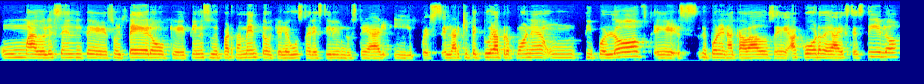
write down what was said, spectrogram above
un adolescente soltero que tiene su departamento que le gusta el estilo industrial y pues la arquitectura propone un tipo loft, eh, se ponen acabados eh, acorde a este estilo,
